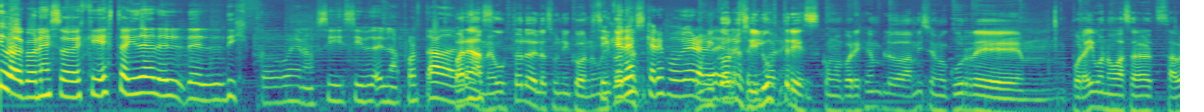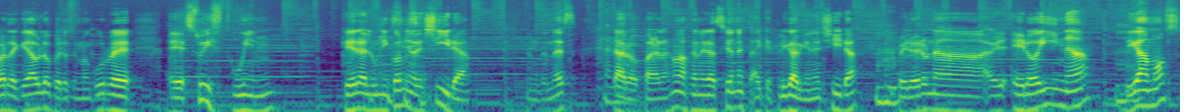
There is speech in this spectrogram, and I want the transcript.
iba con eso es que esta idea del, del disco, bueno, sí, sí, en la portada. Pará, me gustó lo de los unicornios. Si Unicornios- querés, querés volver a lo de los Unicornios unicornios. ilustres, como por ejemplo, a mí se me ocurre, mm, por ahí vos no vas a saber, saber de qué hablo, pero se me ocurre eh, Swiftwind, que era el unicornio de? Shira, ¿entendés? Claro. Claro, para las nuevas generaciones hay que explicar quién es Shira, Ajá. pero era una he- heroína, digamos,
